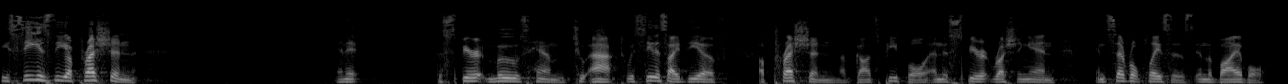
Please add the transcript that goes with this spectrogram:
He sees the oppression and it the Spirit moves him to act. We see this idea of oppression of God's people and the Spirit rushing in in several places in the Bible.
